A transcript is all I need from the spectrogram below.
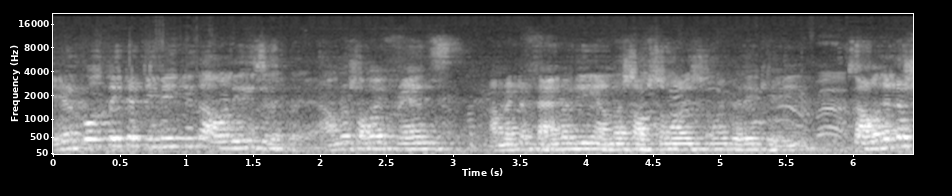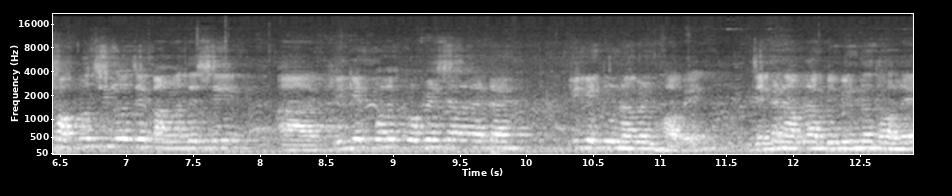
এখানে প্রত্যেকটা টিমেই কিন্তু আমাদেরই ছেলে। আমরা সবাই ফ্রেন্ডস আমরা একটা ফ্যামিলি আমরা সবসময় সময় পেলে খেলি। তো আমাদের একটা স্বপ্ন ছিল যে বাংলাদেশে ক্রিকেট বলে প্রফেশনাল একটা ক্রিকেট টুর্নামেন্ট হবে, যেখানে আমরা বিভিন্ন দলে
